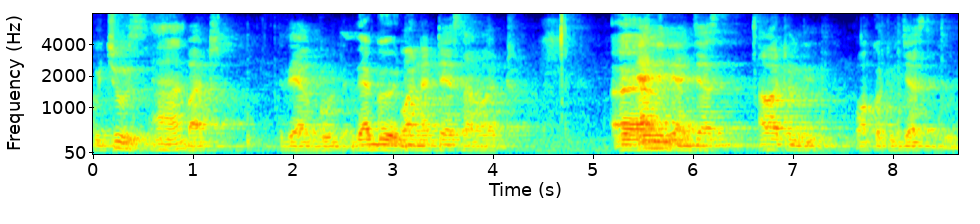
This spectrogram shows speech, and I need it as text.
kuchoose Aha. but they are good. They are good. wanatesa watu. Yani they are just hawa watu wako tu just good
